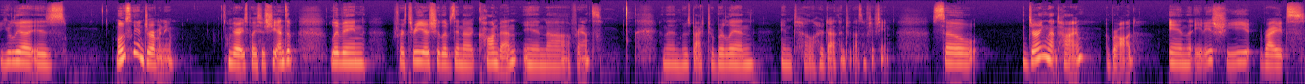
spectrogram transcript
Yulia is mostly in Germany, in various places. She ends up living for three years. She lives in a convent in uh, France, and then moves back to Berlin until her death in 2015. So during that time abroad in the 80s, she writes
